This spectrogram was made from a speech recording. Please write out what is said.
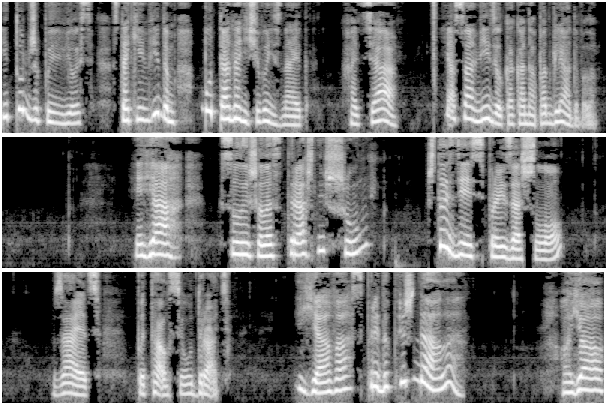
и тут же появилась с таким видом, будто она ничего не знает. Хотя я сам видел, как она подглядывала. Я слышала страшный шум. Что здесь произошло? Заяц пытался удрать. Я вас предупреждала. А я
